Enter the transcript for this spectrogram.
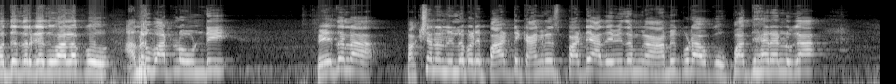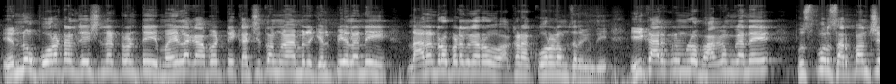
మధ్యతరగతి వాళ్ళకు అందుబాటులో ఉండి పేదల పక్షాన నిలబడే పార్టీ కాంగ్రెస్ పార్టీ అదేవిధంగా ఆమె కూడా ఒక ఉపాధ్యాయురాలుగా ఎన్నో పోరాటాలు చేసినటువంటి మహిళ కాబట్టి ఖచ్చితంగా ఆమెను గెలిపించాలని నారాయణరావు పటేల్ గారు అక్కడ కోరడం జరిగింది. ఈ కార్యక్రమంలో భాగంగానే పుష్పూర్ సర్పంచ్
